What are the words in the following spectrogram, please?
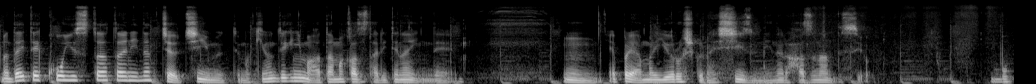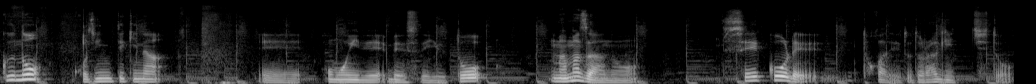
まあ、大体こういうスターターになっちゃうチームって、まあ、基本的にま頭数足りてないんで、うん、やっぱりあんまりよろしくないシーズンになるはずなんですよ。僕の個人的な、えー、思い出ベースで言うと、まあ、まずあの成功例とかで言うとドラギッチと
